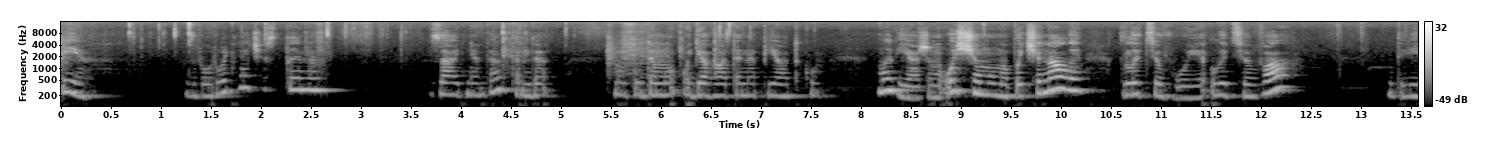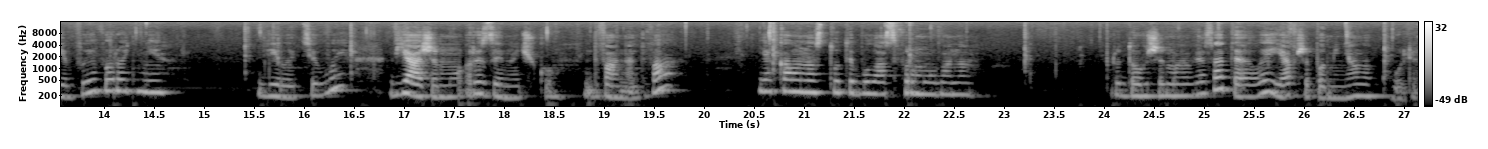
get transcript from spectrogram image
І зворотня частина, задня, да, там, де ми будемо одягати на п'ятку, ми в'яжемо. Ось чому ми починали з лицьової. Лицьова, дві виворотні, дві лицьові. В'яжемо резиночку 2 на 2, яка у нас тут і була сформована. Продовжуємо в'язати, але я вже поміняла колір.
